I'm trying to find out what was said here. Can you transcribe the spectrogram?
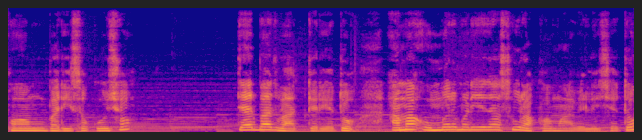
ફોર્મ ભરી શકો છો. ત્યારબાદ વાત કરીએ તો આમાં ઉંમર મર્યાદા શું રાખવામાં આવેલી છે તો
